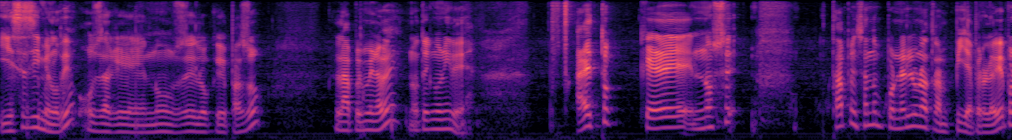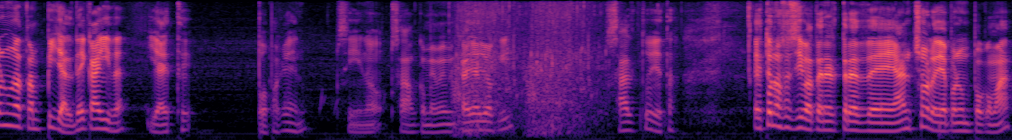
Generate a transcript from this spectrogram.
Y ese sí me lo dio. O sea que no sé lo que pasó la primera vez. No tengo ni idea. A esto que no sé. Estaba pensando en ponerle una trampilla, pero le voy a poner una trampilla al de caída y a este, pues para qué, ¿no? Si no, o sea, aunque me caiga yo aquí, salto y ya está. Esto no sé si va a tener 3 de ancho, le voy a poner un poco más.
